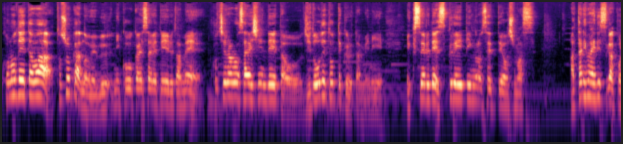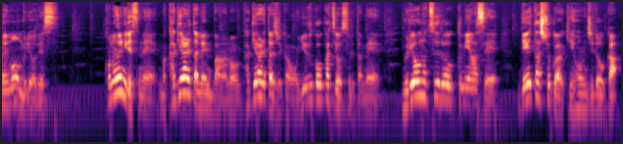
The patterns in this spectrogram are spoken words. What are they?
このデータは図書館のウェブに公開されているためこちらの最新データを自動で取ってくるために Excel でスクレーピングの設定をします。当たり前ですがこれも無料です。このようにですね、まあ、限られたメンバーの限られた時間を有効活用するため無料のツールを組み合わせデータ取得は基本自動化。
